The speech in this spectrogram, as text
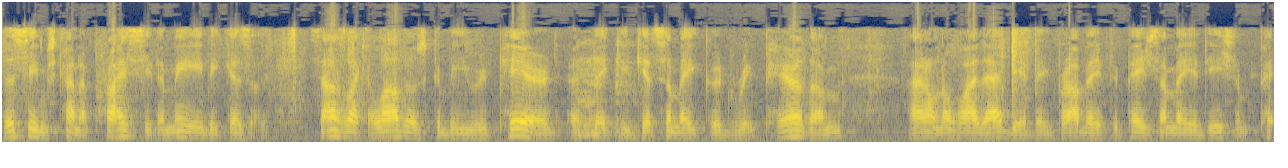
this seems kind of pricey to me because it sounds like a lot of those could be repaired. If they could get somebody who could repair them, I don't know why that'd be a big problem. If you paid somebody a decent pa-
